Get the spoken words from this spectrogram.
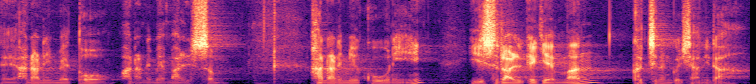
네, 하나님의 도, 하나님의 말씀, 하나님의 구원이 이스라엘에게만 그치는 것이 아니라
